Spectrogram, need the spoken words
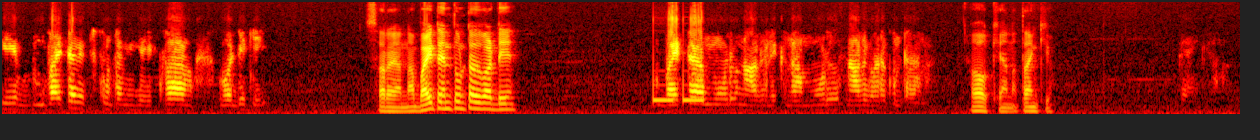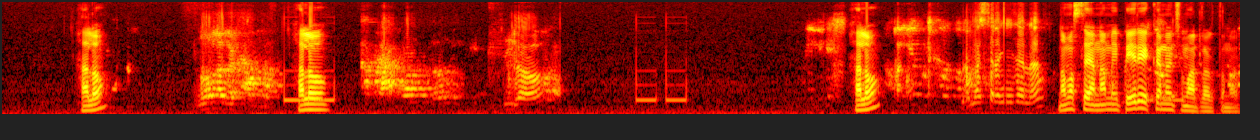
ఈ బయట తెచ్చుకుంటాం ఇక ఎక్కువ వడ్డీకి. సరే అన్న బయట ఎంత ఉంటుంది వడ్డీ? బయట మూడు నాలుగు మూడు నాలుగు వరకు ఉంటుంది అన్న ఓకే అన్న thank you hello? Hello. Hello. Hello. నమస్తే రంజిత్ అన్న. నమస్తే అన్న మీ పేరు ఎక్కడి నుంచి మాట్లాడుతున్నారు?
